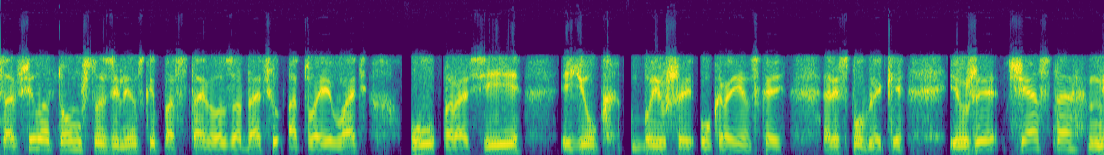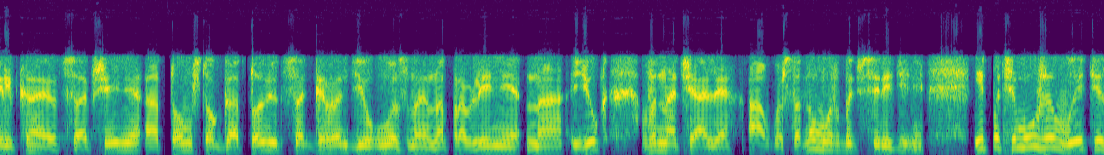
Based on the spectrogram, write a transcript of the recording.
сообщил о том, что Зеленский поставил задачу отвоевать у России юг бывшей Украинской республики. И уже часто мелькают сообщения о том, что готовится грандиозное направление на юг в начале августа, ну, может быть, в середине. И почему же в эти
